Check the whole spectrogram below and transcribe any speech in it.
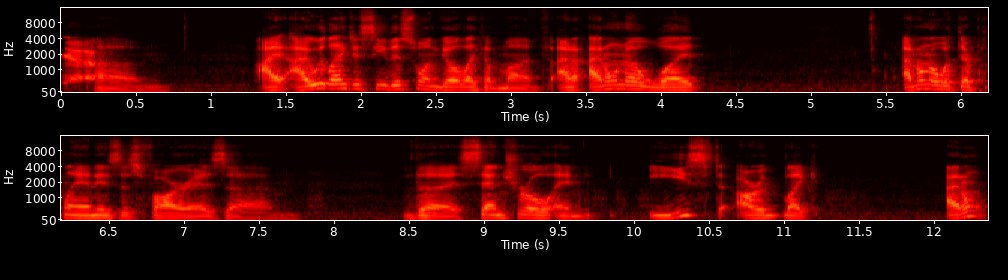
Yeah. Um, I I would like to see this one go like a month. I, I don't know what. I don't know what their plan is as far as um, the central and east are like. I don't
